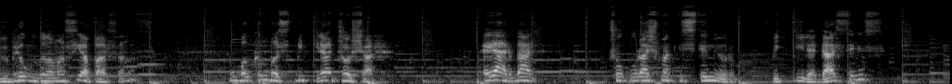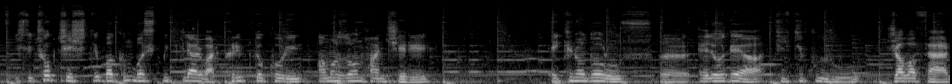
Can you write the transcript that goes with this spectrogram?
gübre uygulaması yaparsanız bu bakım basit bitkiler coşar. Eğer ben çok uğraşmak istemiyorum bitkiyle derseniz işte çok çeşitli bakım basit bitkiler var. Kriptokorin, Amazon hançeri, Echinodorus, e, Elodea, tilki kuyruğu, Java fern,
